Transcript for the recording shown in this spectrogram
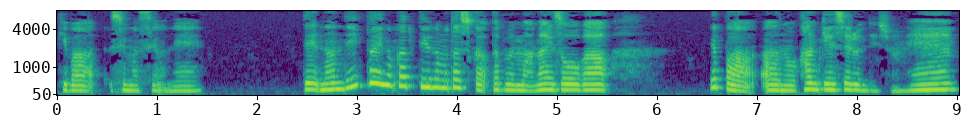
気はしますよね。で、なんで痛いのかっていうのも確か多分まあ内臓が、やっぱ、あの、関係してるんでしょうね。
